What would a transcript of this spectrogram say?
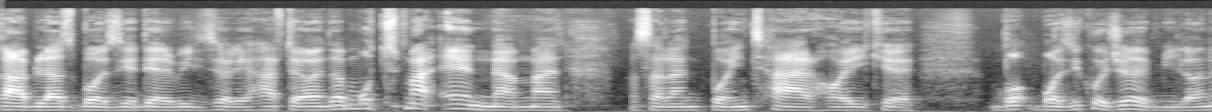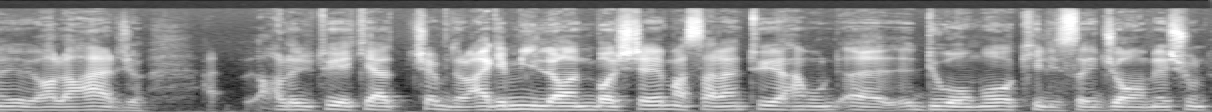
قبل از بازی دربی ایتالیا هفته آینده. مطمئنم من مثلا با این طرحهایی که بازی کجا؟ میلان حالا هر جا. حالا توی یکی از چه می‌دونم اگه میلان باشه مثلا توی همون دومو کلیسای جامعشون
